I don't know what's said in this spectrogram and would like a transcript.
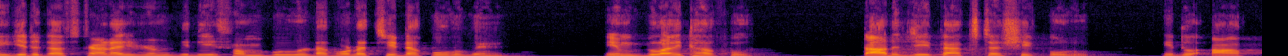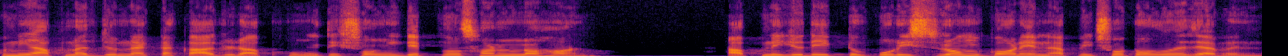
নিজের কাজটা আরেকজনকে দিয়ে সম্পূর্ণটা করাচ্ছে, এটা করবেন এমপ্লয় থাকুক তার যে কাজটা সে করুক। কিন্তু আপনি আপনার জন্য একটা কাজ রাখুন, এতে শনিদেব প্রসন্ন হন। আপনি যদি একটু পরিশ্রম করেন, আপনি ছোট হয়ে যাবেন।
